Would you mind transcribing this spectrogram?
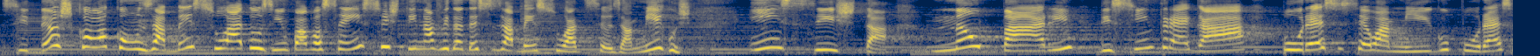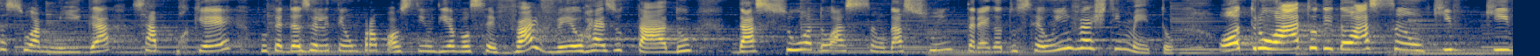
Se Deus colocou uns abençoadozinhos para você insistir na vida desses abençoados seus amigos, insista. Não pare de se entregar por esse seu amigo, por essa sua amiga. Sabe por quê? Porque Deus ele tem um propósito e um dia você vai ver o resultado da sua doação, da sua entrega, do seu investimento. Outro ato de doação que, que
